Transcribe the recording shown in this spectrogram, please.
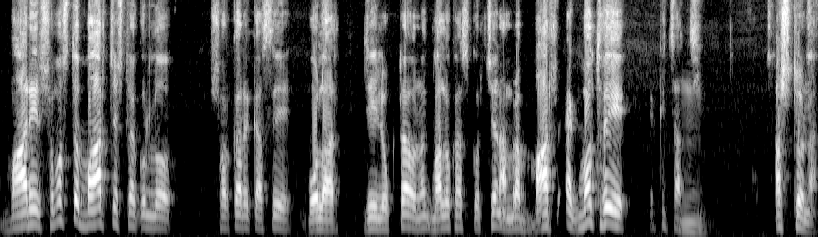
বারের সমস্ত বার চেষ্টা করল সরকারের কাছে বলার যে লোকটা অনেক ভালো কাজ করছেন আমরা বার একমত হয়ে একটি চাচ্ছি। আসলো না।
